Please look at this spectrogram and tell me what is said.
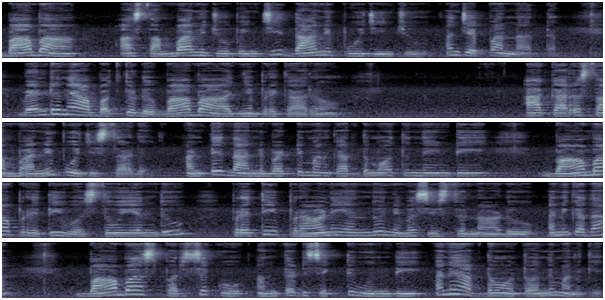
బాబా ఆ స్తంభాన్ని చూపించి దాన్ని పూజించు అని చెప్పి అన్నారట వెంటనే ఆ భక్తుడు బాబా ఆజ్ఞ ప్రకారం ఆ కర్ర స్తంభాన్ని పూజిస్తాడు. అంటే దాన్ని బట్టి మనకు అర్థమవుతుంది ఏంటి బాబా ప్రతి వస్తువు ఎందు ప్రతి ప్రాణి ఎందు నివసిస్తున్నాడు అని కదా? బాబా స్పర్శకు అంతటి శక్తి ఉంది అని అర్థమవుతోంది మనకి.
